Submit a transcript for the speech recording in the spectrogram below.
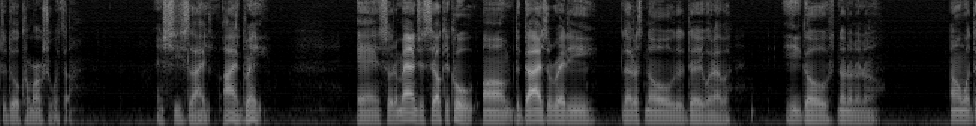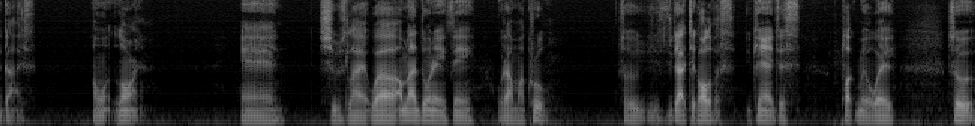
to do a commercial with her." And she's like, "All right, great." And so the manager said, "Okay, cool. Um, the guys are ready. Let us know the day, whatever." He goes, "No, no, no, no. I don't want the guys. I want Lauryn." And she was like, "Well, I'm not doing anything without my crew. So you, got to take all of us. You can't just pluck me away." So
